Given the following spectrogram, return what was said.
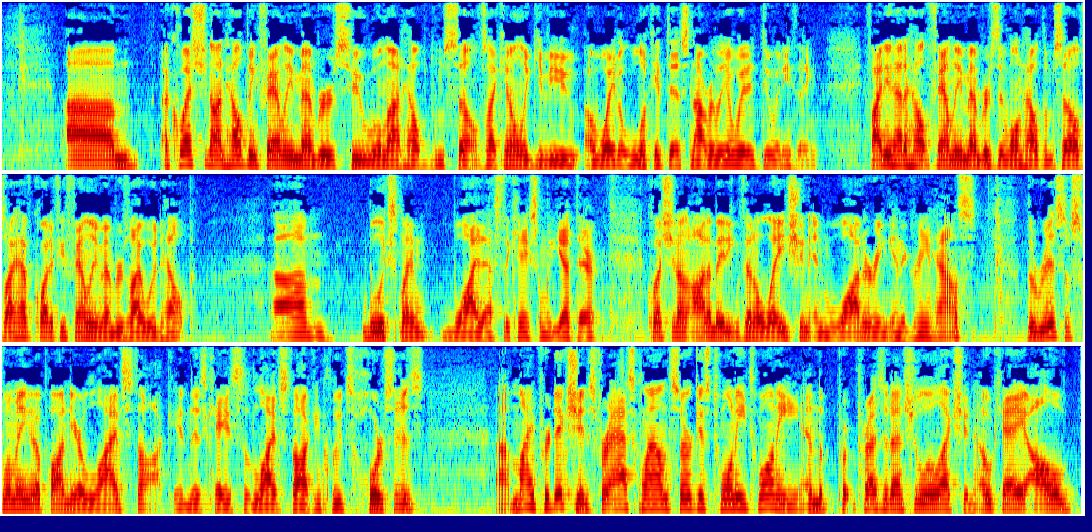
Um, a question on helping family members who will not help themselves. I can only give you a way to look at this, not really a way to do anything. If I knew how to help family members that won't help themselves, I have quite a few family members I would help. Um, we'll explain why that's the case when we get there. Question on automating ventilation and watering in a greenhouse. The risk of swimming in a pond near livestock. In this case, livestock includes horses. Uh, my predictions for Ask Clown Circus 2020 and the pr- presidential election. Okay, I'll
